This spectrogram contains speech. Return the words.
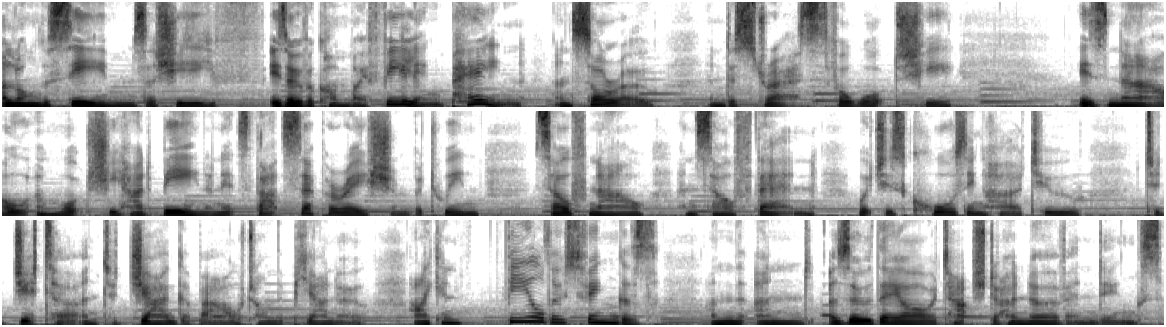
along the seams as she f- is overcome by feeling pain and sorrow and distress for what she is now and what she had been. And it's that separation between self now and self then which is causing her to to jitter and to jag about on the piano. I can feel those fingers and and as though they are attached to her nerve endings.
